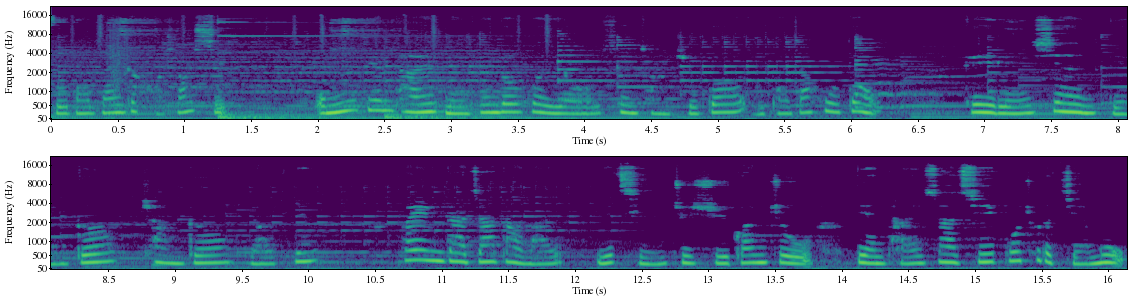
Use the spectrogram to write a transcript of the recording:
诉大家一个好消息，我们的电台每天都会有现场直播与大家互动，可以连线点歌、唱歌、聊天，欢迎大家到来。也请继续关注电台下期播出的节目，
